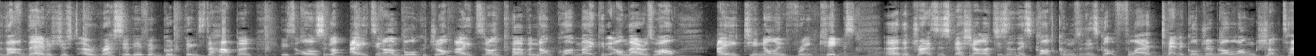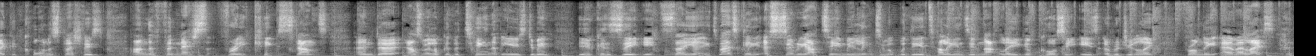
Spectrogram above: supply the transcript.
That there is just a recipe for good things to happen. He's also got 89 ball control, 89 curve and not quite making it on there as well. 89 free kicks. Uh, the traits and specialities that this card comes with, he's got flair, technical dribbler, long shot taker, corner specialist, and the finesse free kick stance. And uh, as we look at the team that we used him in, you can see it's a uh, it's basically a Serie A team. We linked him up with the Italians in that league. Of course, he is originally from the MLS.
